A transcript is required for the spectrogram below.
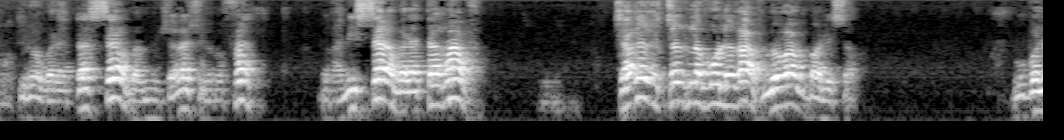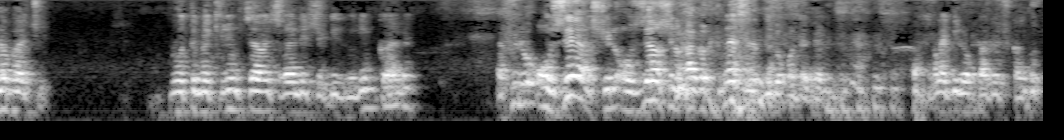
אמרתי לו, אבל אתה שר בממשלה של ערפאת. אני שר, אבל אתה רב. צריך, צריך לבוא לרב, לא רב בא לשר. והוא בא לבית שלי. נו, אתם מכירים שר ישראלי שיגיד מילים כאלה? אפילו עוזר של עוזר של חבר כנסת אני לא יכול לדבר. צריך להגיד לו קדוש קדוש.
